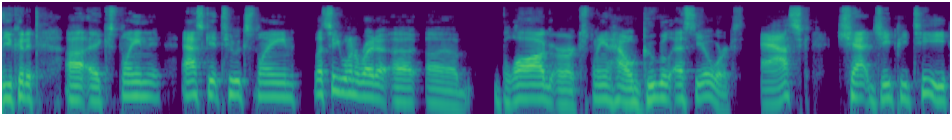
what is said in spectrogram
you could uh, explain ask it to explain let's say you want to write a, a, a blog or explain how google seo works ask chat gpt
